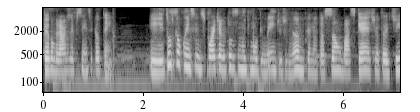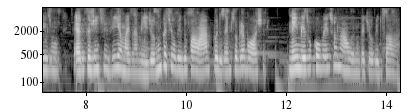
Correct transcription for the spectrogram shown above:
pelo grau de deficiência que eu tenho. E tudo que eu conhecia de esporte era tudo com muito movimento, dinâmica, natação, basquete, atletismo. Era o que a gente via mais na mídia. Eu nunca tinha ouvido falar, por exemplo, sobre a bocha. Nem mesmo convencional, eu nunca tinha ouvido falar.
